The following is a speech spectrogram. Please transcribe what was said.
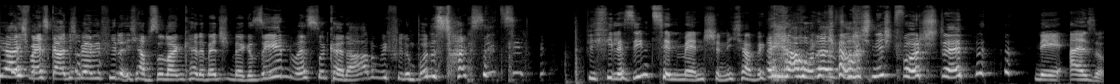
Ja, ich weiß gar nicht mehr, wie viele. Ich habe so lange keine Menschen mehr gesehen. Weißt du, keine Ahnung, wie viele im Bundestag sitzen. Wie viele sind zehn Menschen? Ich habe ja, oder ich kann so. mich nicht vorstellen. Nee, also,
